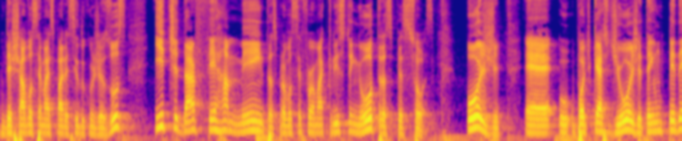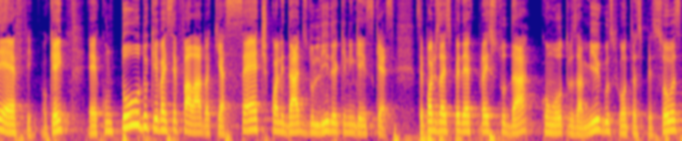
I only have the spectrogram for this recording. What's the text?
deixar você mais parecido com Jesus e te dar ferramentas para você formar Cristo em outras pessoas. Hoje, é, o, o, podcast de hoje tem um PDF, ok? É, com tudo que vai ser falado aqui, as sete qualidades do líder que ninguém esquece. Você pode usar esse PDF para estudar com outros amigos, com outras pessoas,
